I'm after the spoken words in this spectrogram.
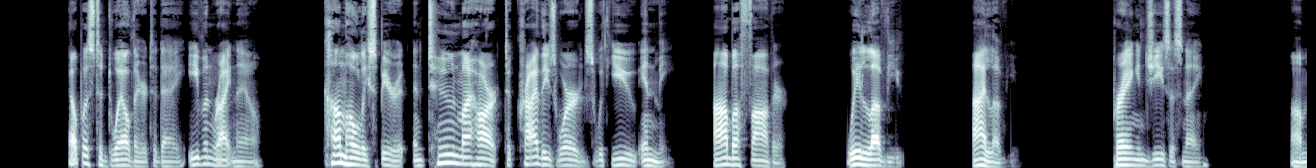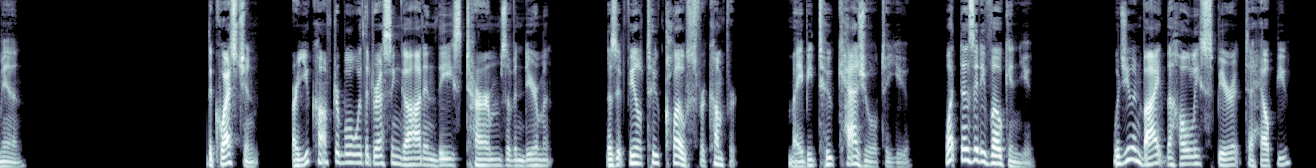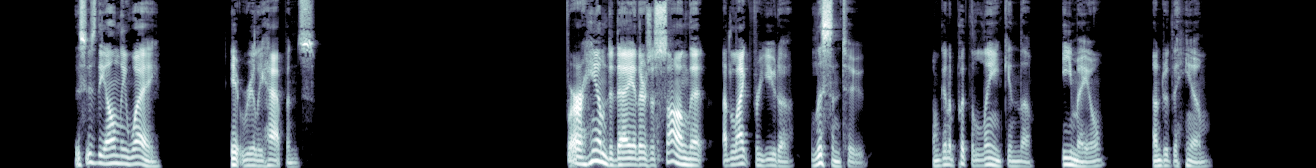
Help us to dwell there today, even right now. Come, Holy Spirit, and tune my heart to cry these words with you in me. Abba, Father, we love you. I love you. Praying in Jesus' name. Amen. The question Are you comfortable with addressing God in these terms of endearment? Does it feel too close for comfort? Maybe too casual to you? What does it evoke in you? Would you invite the Holy Spirit to help you? This is the only way it really happens. For our hymn today, there's a song that I'd like for you to listen to. I'm going to put the link in the email under the hymn.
